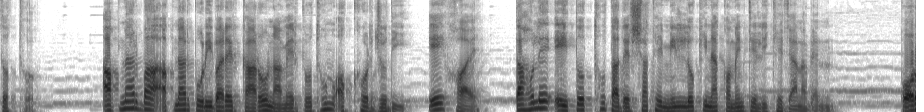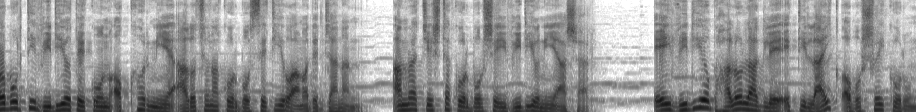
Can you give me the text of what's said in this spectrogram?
তথ্য। আপনার বা আপনার পরিবারের কারও নামের প্রথম অক্ষর যদি এ হয়, তাহলে এই তথ্য তাদের সাথে মিলল কিনা কমেন্টে লিখে জানাবেন। পরবর্তী ভিডিওতে কোন অক্ষর নিয়ে আলোচনা করব সেটিও আমাদের জানান। আমরা চেষ্টা করব সেই ভিডিও নিয়ে আসার। এই ভিডিও ভালো লাগলে একটি লাইক অবশ্যই করুন।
